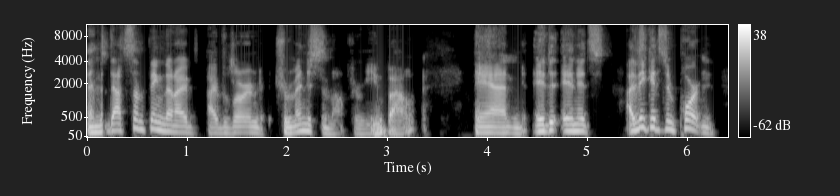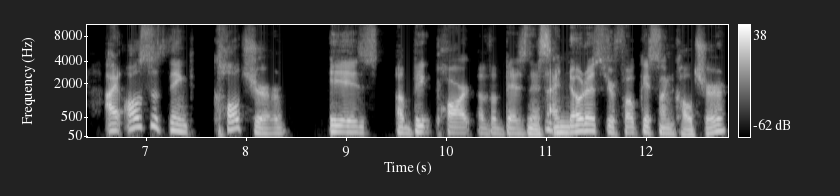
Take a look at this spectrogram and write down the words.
And that's something that I've, I've learned a tremendous amount from you about. And it, and it's, I think it's important. I also think culture is a big part of a business. I notice your focus on culture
